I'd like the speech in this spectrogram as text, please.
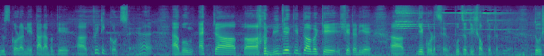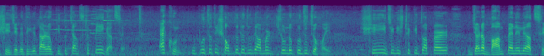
ইউজ করা নিয়ে তারা আমাকে ক্রিটিক করছে হ্যাঁ? এবং একটা মিডিয়া কিন্তু আমাকে সেটা নিয়ে ইয়ে করেছে, উপজাতি শব্দটা নিয়ে। তো সেই জায়গা থেকে তারাও কিন্তু চান্সটা পেয়ে গেছে। এখন উপজাতি শব্দটা যদি আমার জন্য প্রযোজ্য হয়, সেই জিনিসটা কিন্তু আপনার যারা বাম প্যানেলে আছে,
